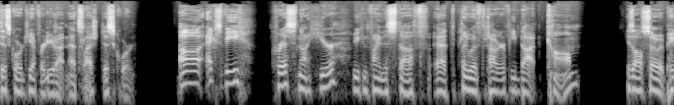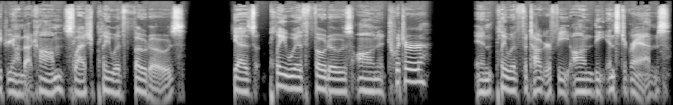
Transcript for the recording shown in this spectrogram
Discord, tfradio.net slash Discord. Uh, XV, Chris, not here. You can find his stuff at playwithphotography.com. He's also at patreon.com slash playwithphotos. He has Play With Photos on Twitter and Play With Photography on the Instagrams.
